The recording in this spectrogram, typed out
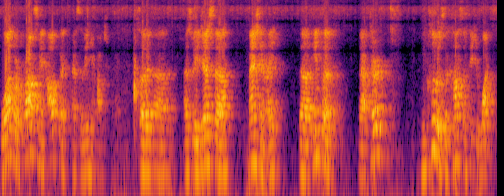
we want to approximate output as a linear function. Right? So uh, as we just uh, mentioned, right, the input vector includes the constant feature 1.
